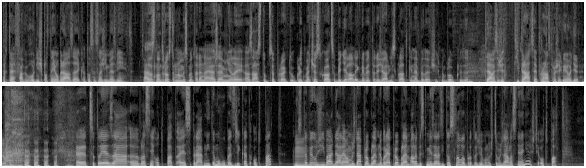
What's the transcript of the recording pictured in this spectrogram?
tak to je fakt hodně špatný obrázek a to se snažíme změnit. A zase na druhou stranu, my jsme tady na jaře měli eh, zástupce projektu Ukliďme Česko a co by dělali, kdyby tady žádný skládky nebyly a všechno bylo uklizené. To já myslím, že té práce je pro nás pro všechny hodiny. Eh, Co to je za eh, vlastně odpad a je správný tomu vůbec říkat odpad? Když Hmm. to využívá dál, já mám možná problém, nebo ne problém, ale vždycky mě zarazí to slovo, protože ono už to možná vlastně není ještě odpad.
